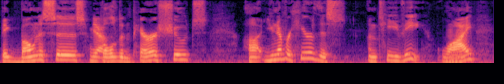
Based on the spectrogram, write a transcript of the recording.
big bonuses, yeah. golden parachutes. Uh, you never hear this on TV. Why? Mm-hmm.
